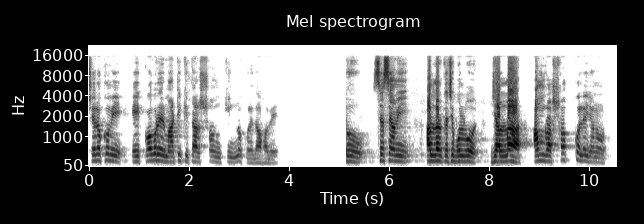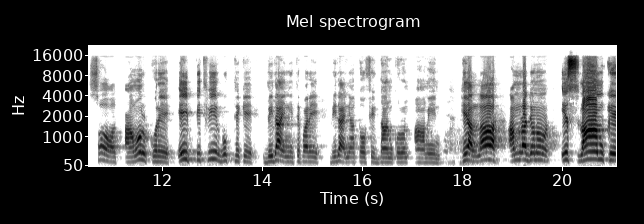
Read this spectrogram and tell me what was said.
সেরকমই এই কবরের মাটিকে তার সংকীর্ণ করে দেওয়া হবে। তো শেষে আমি আল্লাহর কাছে বলব যে, আল্লাহ, আমরা সকলে যেন সৎ আমল করে এই পৃথিবীর বুক থেকে বিদায় নিতে পারি। বিদায় নেওয়া তৌফিক দান করুন, আমিন। হে আল্লাহ, আমরা যেন ইসলামকে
